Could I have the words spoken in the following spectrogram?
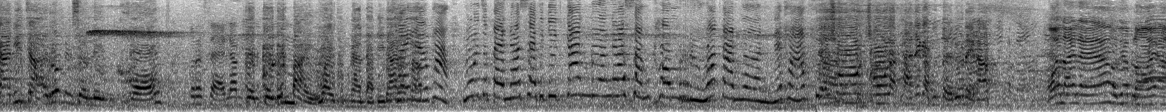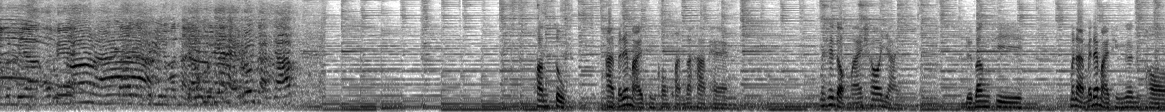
การที่จะร่วมเป็นส่วนหนึ่งของกระแสนำเทรนด์คนรุ่นใหม่วัยทำงานแบบนี้ได้ใช่แล้วคแล้รัวบค่ะไม่ว่าจะเป็นนะเศรษฐกิจการเมืองนะสังคมหรือว่าการเงินนะคะเดี๋ยวโชว์โชว์หลักฐานให้กับคุณเต๋อดูหน่อยครับ อ๋อไลฟ์แล้วเรียบร้อยอะคุณเบียร์โอเคต้องนะได้เลยคุณเบียร์มาถ่ายเดี๋ยวรูคุปณด้วยเบียร์ถ่ายรูปกันครับ ความสุขอาจไม่ได้หมายถึงของขวัญราคาแพง ไม่ใช่ดอกไม้ช่อใหญ่ หรือบางทีมันอาจไม่ได้หมายถึงเงินทอง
